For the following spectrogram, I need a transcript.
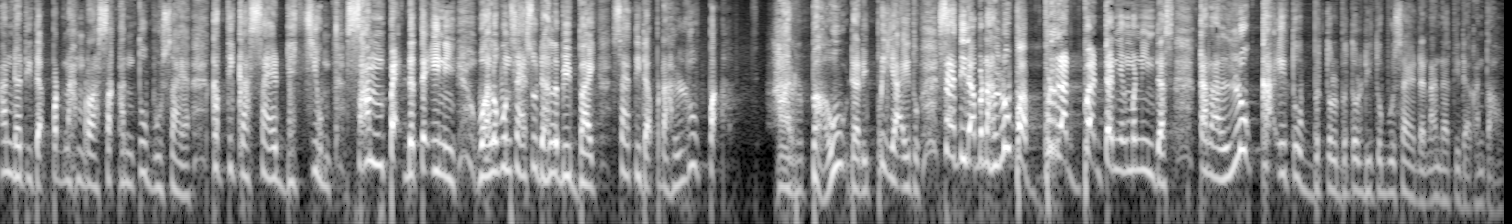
Anda tidak pernah merasakan tubuh saya ketika saya dicium sampai detik ini. Walaupun saya sudah lebih baik, saya tidak pernah lupa har bau dari pria itu. Saya tidak pernah lupa berat badan yang menindas. Karena luka itu betul-betul di tubuh saya dan Anda tidak akan tahu.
